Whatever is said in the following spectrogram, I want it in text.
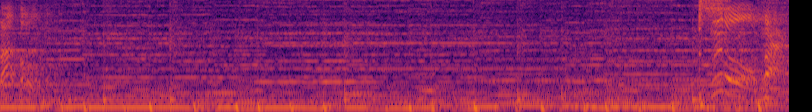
battle! Little Mac!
